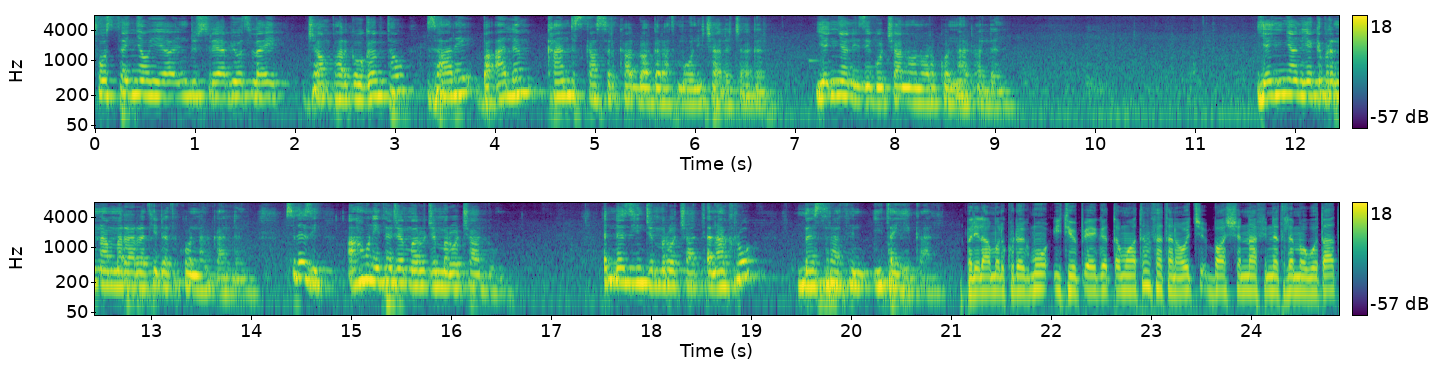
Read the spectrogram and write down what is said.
ሶስተኛው የኢንዱስትሪ አብዮት ላይ jump አድርገው ገብተው ዛሬ በዓለም ከአንድ እስከ አስር ካሉ ሀገራት መሆን የቻለች ሀገር የእኛን የዜጎች አኗኗር እኮ እናውቃለን። የእኛን የግብርና አመራረት ሂደት እኮ እናውቃለን። ስለዚህ አሁን የተጀመሩ ጅምሮች አሉ። እነዚህን ጅምሮች አጠናክሮ መስራትን ይጠይቃል። በሌላ መልኩ ደግሞ ኢትዮጵያ የገጠሟትን ፈተናዎች በአሸናፊነት ለመወጣት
